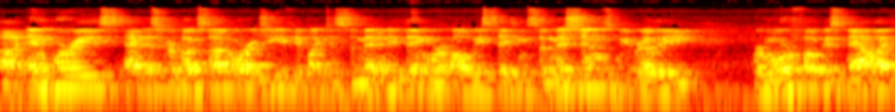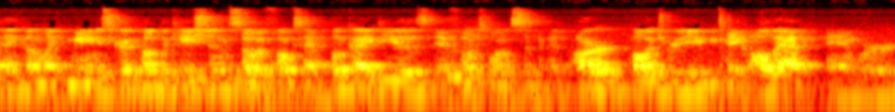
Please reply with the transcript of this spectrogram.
Uh, inquiries at iskrabooks.org if you'd like to submit anything. We're always taking submissions. We really we're more focused now, I think, on like manuscript publications. So if folks have book ideas, if folks want to submit art, poetry, we take all that and we're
